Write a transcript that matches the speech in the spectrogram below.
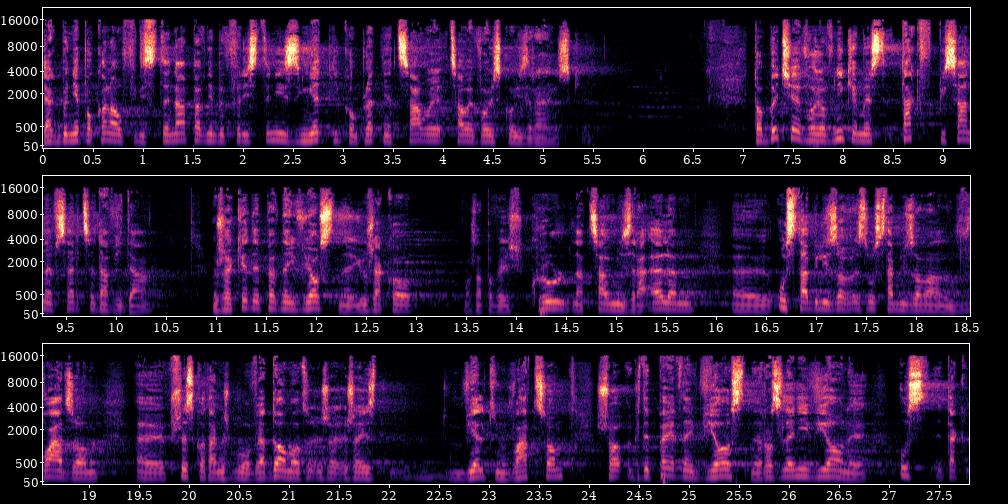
Jakby nie pokonał Filistyna, pewnie by Filistyni zmietli kompletnie całe, całe wojsko izraelskie. To bycie wojownikiem jest tak wpisane w serce Dawida, że kiedy pewnej wiosny, już jako, można powiedzieć, król nad całym Izraelem, e, z ustabilizowaną władzą, e, wszystko tam już było wiadomo, że, że jest wielkim władcą, gdy pewnej wiosny, rozleniwiony, tak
